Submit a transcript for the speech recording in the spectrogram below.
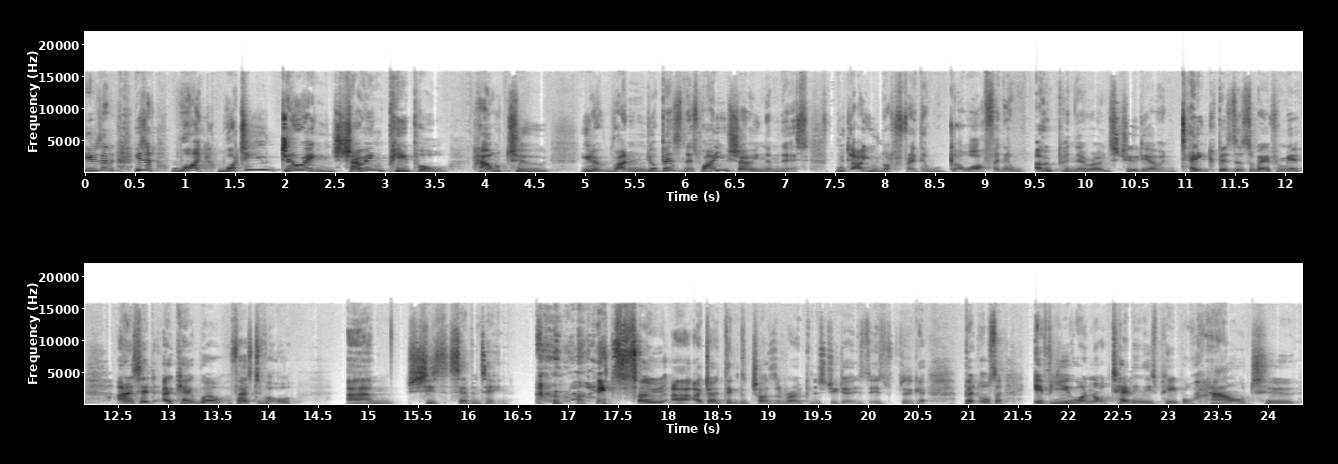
He said he said why? What are you doing? Showing people how to you know run your business? Why are you showing them this? Are you not afraid they will go off and they will open their own studio and take business away from you? And I said, okay, well, first of all, um, she's seventeen. right? So uh, I don't think the chance of her opening a studio is, is But also, if you are not telling these people how to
